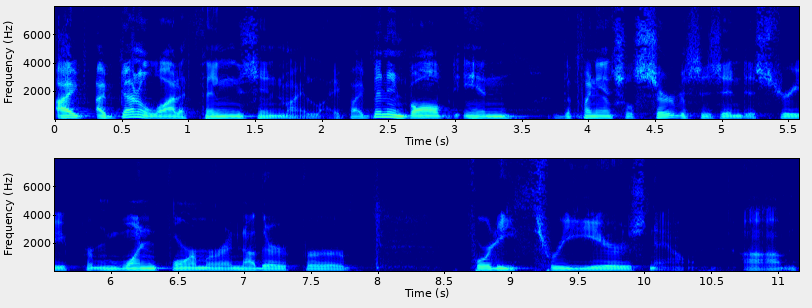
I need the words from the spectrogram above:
I've I've done a lot of things in my life. I've been involved in the financial services industry from one form or another for 43 years now. Um,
